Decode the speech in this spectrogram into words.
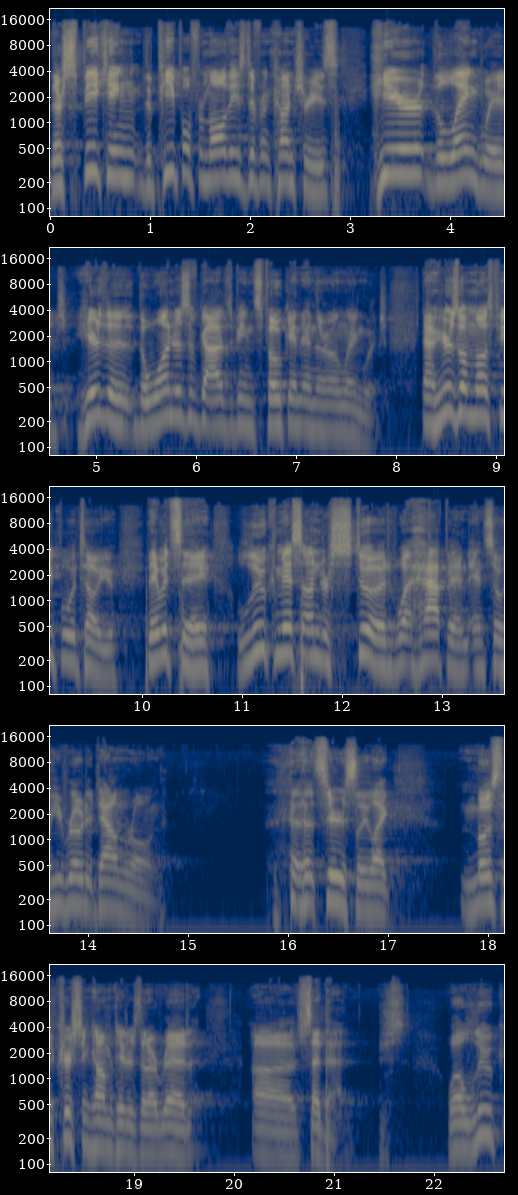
they're speaking, the people from all these different countries hear the language, hear the, the wonders of God's being spoken in their own language. Now, here's what most people would tell you they would say, Luke misunderstood what happened, and so he wrote it down wrong. Seriously, like most of the Christian commentators that I read uh, said that. Just, well, Luke,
